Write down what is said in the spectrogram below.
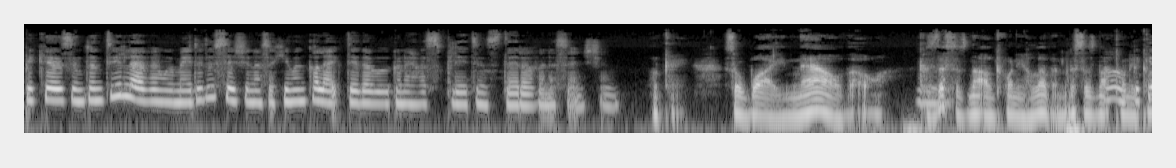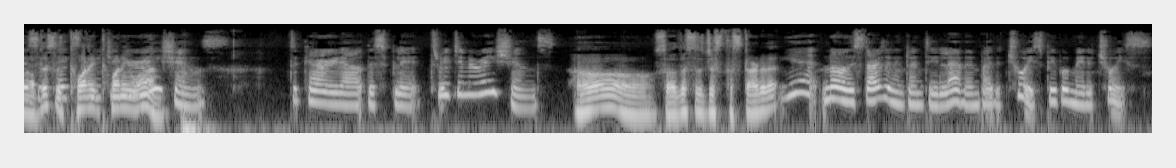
Because in 2011 we made a decision as a human collective that we were going to have a split instead of an ascension. Okay. So why now though? Because this mm. is not 2011. This is not oh, 2012. because it This is takes three 2021. generations to carry out the split. Three generations. Oh, so this is just the start of it? Yeah, no, it started in 2011 by the choice. People made a choice.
